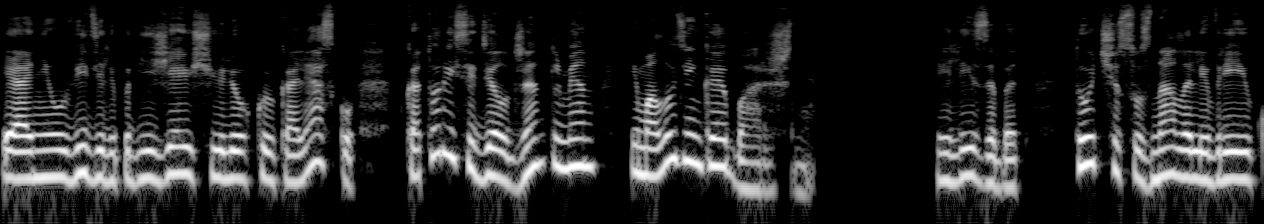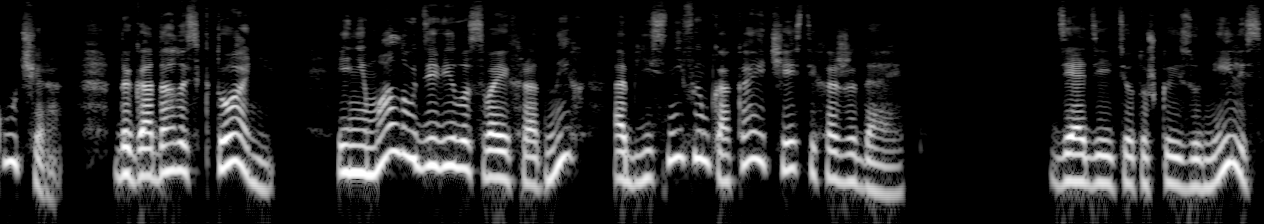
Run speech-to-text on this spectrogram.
И они увидели подъезжающую легкую коляску, в которой сидел джентльмен и молоденькая барышня. Элизабет тотчас узнала ливрею кучера, догадалась, кто они, и немало удивила своих родных, объяснив им, какая честь их ожидает. Дядя и тетушка изумились,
